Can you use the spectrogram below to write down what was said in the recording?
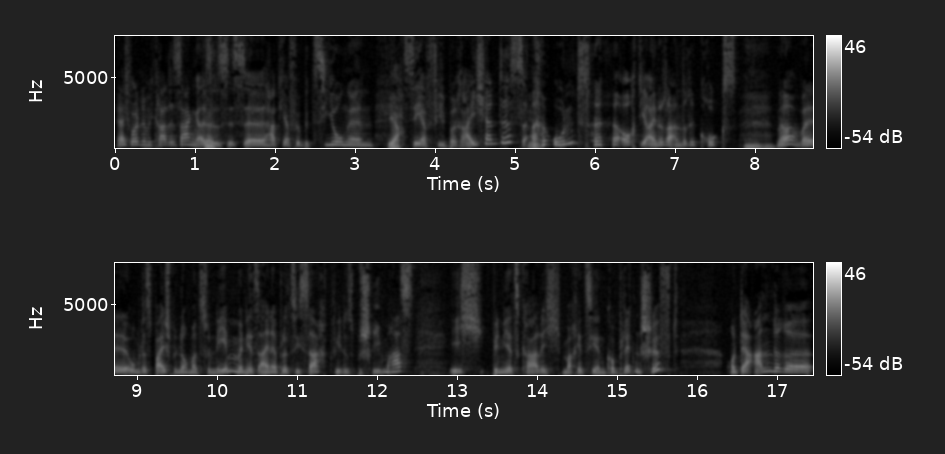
Ja, ich wollte nämlich gerade sagen, also Ja. es ist, äh, hat ja für Beziehungen Ja. sehr viel Bereicherndes und auch die ein oder andere Krux. Mhm. Ne? Weil, um das Beispiel nochmal zu nehmen, wenn jetzt einer plötzlich sagt, wie du es beschrieben hast, ich bin jetzt gerade, ich mache jetzt hier einen kompletten Shift und der andere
